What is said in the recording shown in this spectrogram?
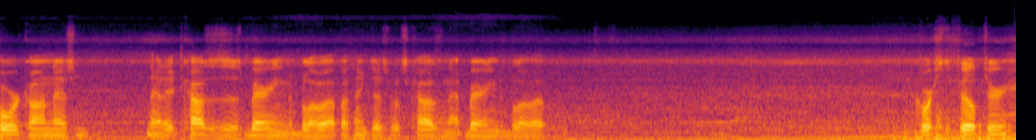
torque on this that it causes this bearing to blow up. I think that's what's causing that bearing to blow up. Of course the filter,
